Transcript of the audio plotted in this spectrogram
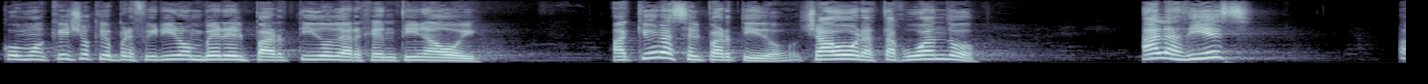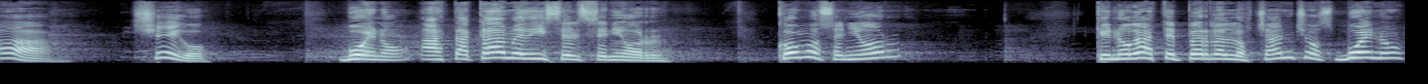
como aquellos que prefirieron ver el partido de Argentina hoy. ¿A qué hora es el partido? ¿Ya ahora está jugando? ¿A las 10? Ah, llego. Bueno, hasta acá me dice el Señor. ¿Cómo, Señor? ¿Que no gaste perla en los chanchos? Bueno,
